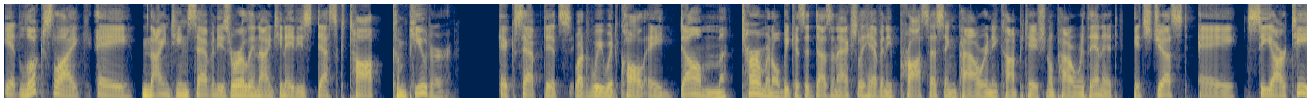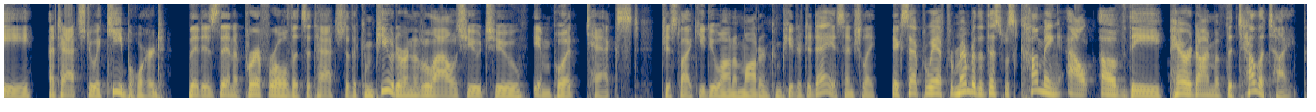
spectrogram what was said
It looks like a 1970s or early 1980s desktop computer, except it's what we would call a dumb terminal because it doesn't actually have any processing power, any computational power within it. It's just a CRT attached to a keyboard that is then a peripheral that's attached to the computer and it allows you to input text just like you do on a modern computer today, essentially. Except we have to remember that this was coming out of the paradigm of the teletype.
